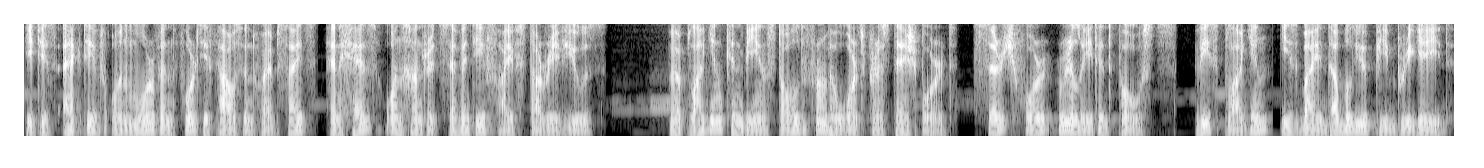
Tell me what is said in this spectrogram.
It is active on more than 40,000 websites and has 170 5-star reviews. The plugin can be installed from the WordPress dashboard. Search for Related Posts. This plugin is by WP Brigade.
